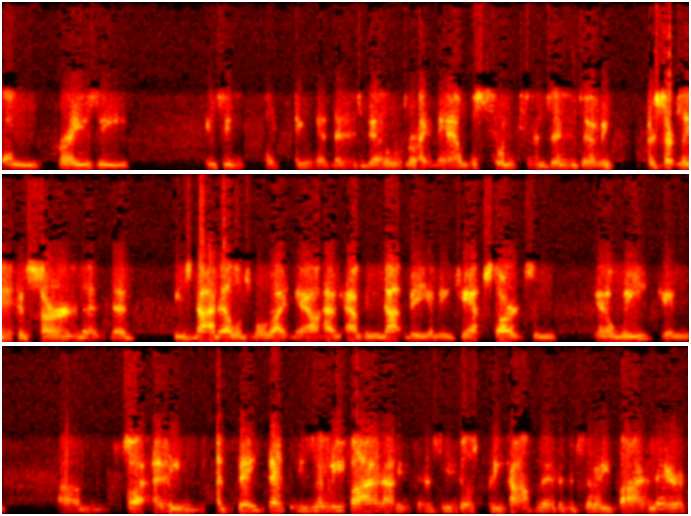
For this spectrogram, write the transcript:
some crazy NCAA thing that, that is dealing with right now. We'll see what it turns into. I mean, there's certainly a concern that, that he's not eligible right now. How, how can he not be? I mean, camp starts in in a week, and um, so I mean, I think that he's going to be fine. I think Tennessee feels pretty confident that it's going to be fine there.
